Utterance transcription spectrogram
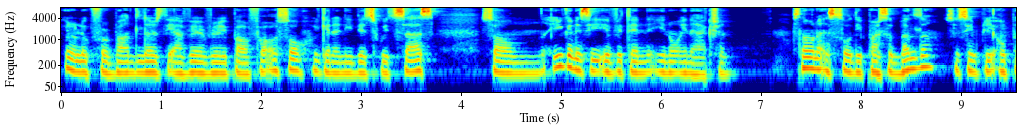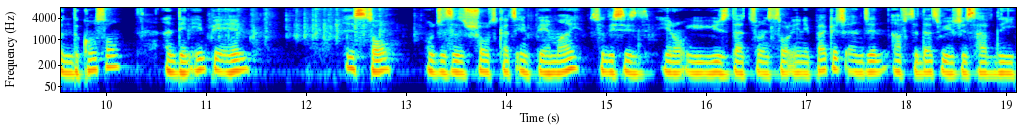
you know look for bundlers. They are very very powerful. Also we're going to need this with Sass so um, you're gonna see everything you know in action so now I install the parcel builder. so simply open the console and then npm install or just a shortcut npmi so this is you know you use that to install any package and then after that we just have the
